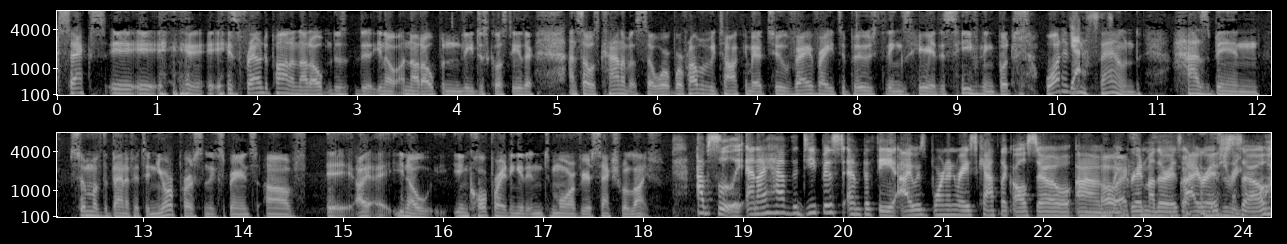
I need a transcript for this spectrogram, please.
sex is frowned upon and not open, dis- you know, not openly discussed either. And so is cannabis. So we're, we're probably talking about two very, very taboo things here this evening. But what have you found has been some of the benefits in your personal experience of, you know, incorporating it into more of your sexual life? Absolutely. And I have the deepest empathy. I was born and raised Catholic also. Um, Oh, my excellent. grandmother is Irish, so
